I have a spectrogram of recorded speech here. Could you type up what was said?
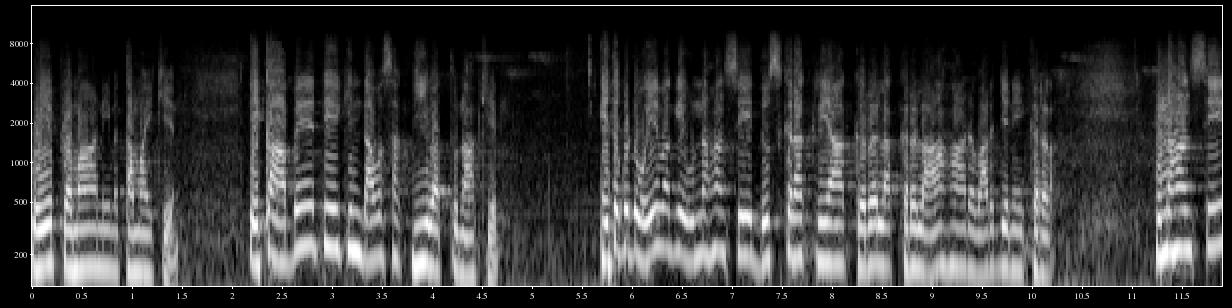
ඔය ප්‍රමාණයම තමයි කියන්නේ. එක අබෑටයකින් දවසක් ජීවත් වුණා කියලා. එතකොට ඔය වගේ උන්වහන්සේ දුෂ්කර ක්‍රියා කරලා කරලා ආහාර වර්ජනය කරලා උන්වහන්සේ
